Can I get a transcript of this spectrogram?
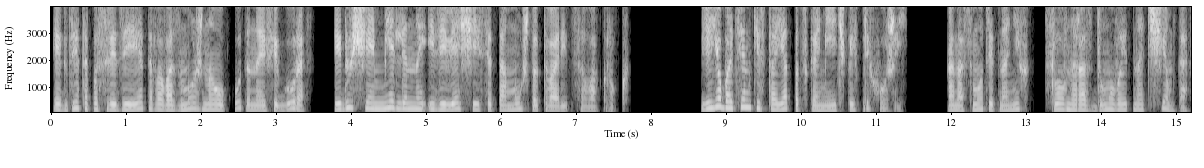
И где-то посреди этого, возможно, укутанная фигура идущая медленно и дивящаяся тому, что творится вокруг. Ее ботинки стоят под скамеечкой в прихожей. Она смотрит на них, словно раздумывает над чем-то,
